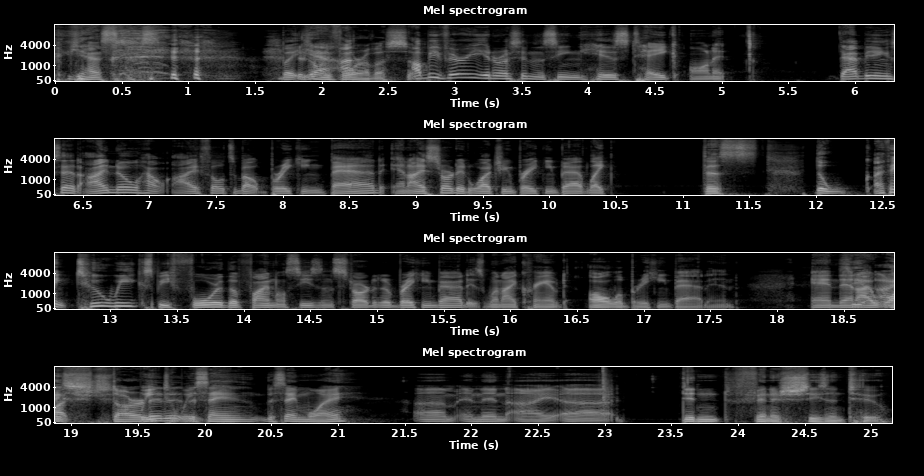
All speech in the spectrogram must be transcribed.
yes. but There's yeah, only four I, of us. So. I'll be very interested in seeing his take on it. That being said, I know how I felt about Breaking Bad, and I started watching Breaking Bad like this the I think two weeks before the final season started of Breaking Bad is when I crammed all of Breaking Bad in, and then See, I watched started week to it the same the same way, um, and then I uh, didn't finish season two.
